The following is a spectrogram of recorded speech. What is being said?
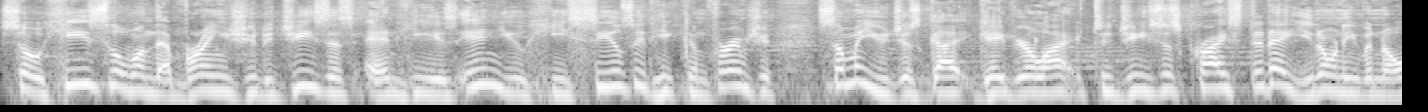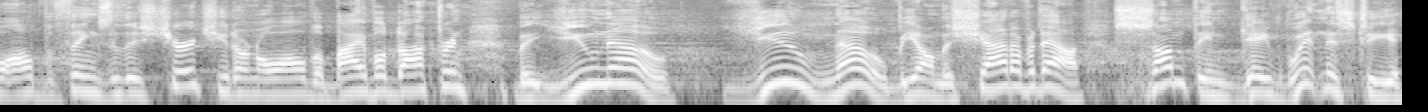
So he's the one that brings you to Jesus and he is in you. He seals it, he confirms you. Some of you just got, gave your life to Jesus Christ today. You don't even know all the things of this church, you don't know all the Bible doctrine, but you know you know beyond the shadow of a doubt something gave witness to you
